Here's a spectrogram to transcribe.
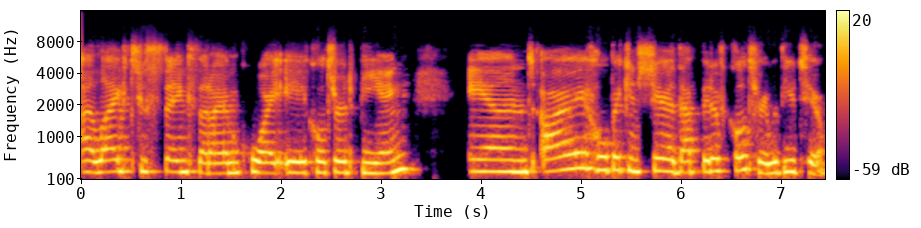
I like to think that I am quite a cultured being, and I hope I can share that bit of culture with you too.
